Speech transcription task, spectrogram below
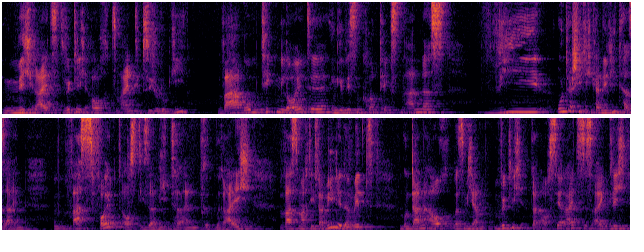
Mich reizt wirklich auch zum einen die Psychologie. Warum ticken Leute in gewissen Kontexten anders? Wie unterschiedlich kann eine Vita sein? Was folgt aus dieser Vita im Dritten Reich? Was macht die Familie damit? Und dann auch, was mich wirklich dann auch sehr reizt, ist eigentlich,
